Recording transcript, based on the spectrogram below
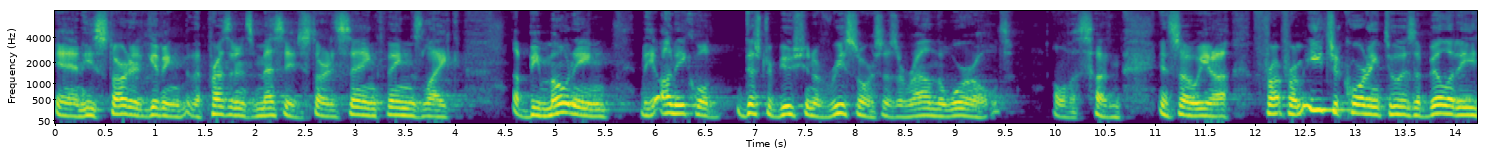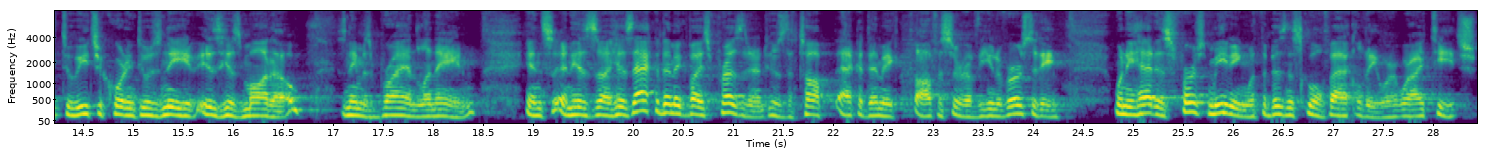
and he started giving the president's message, started saying things like, uh, bemoaning the unequal distribution of resources around the world all of a sudden. And so, you know, from, from each according to his ability to each according to his need is his motto. His name is Brian Linnane. And, and his, uh, his academic vice president, who's the top academic officer of the university, when he had his first meeting with the business school faculty where, where I teach,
